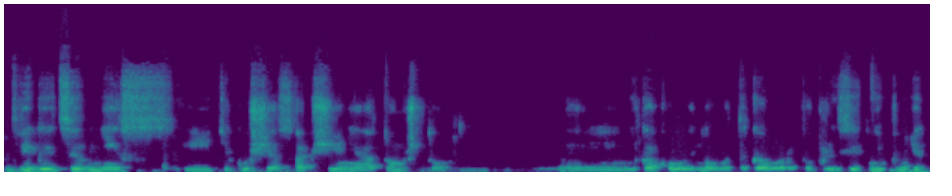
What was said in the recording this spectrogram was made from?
двигается вниз, и текущее сообщение о том, что э, никакого иного договора по Brexit не будет,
